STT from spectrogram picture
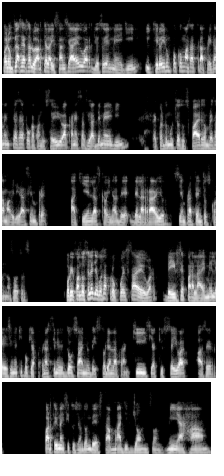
Bueno, un placer saludarte a la distancia, Edward. Yo estoy en Medellín y quiero ir un poco más atrás, precisamente a esa época cuando usted vivió acá en esta ciudad de Medellín. Recuerdo mucho a sus padres, hombre, esa amabilidad siempre aquí en las cabinas de, la radio, siempre atentos con nosotros. Porque cuando usted le llegó esa propuesta a Edward de irse para la MLS, un equipo que apenas tiene dos años de historia en la franquicia, que usted iba a ser parte de una institución donde está Magic Johnson, Mia Hamm,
